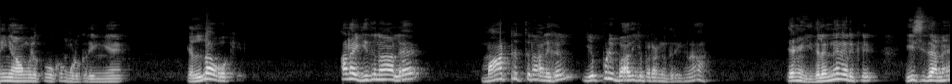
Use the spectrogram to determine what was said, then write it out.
நீங்கள் அவங்களுக்கு ஊக்கம் கொடுக்குறீங்க. எல்லாம் ஓகே. ஆனால் இதனால் மாற்றுத்திறனாளிகள் எப்படி பாதிக்கப்படுறாங்க தெரியுங்களா? ஏங்க இதில் என்னங்க இருக்குது ஈஸி தானே?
